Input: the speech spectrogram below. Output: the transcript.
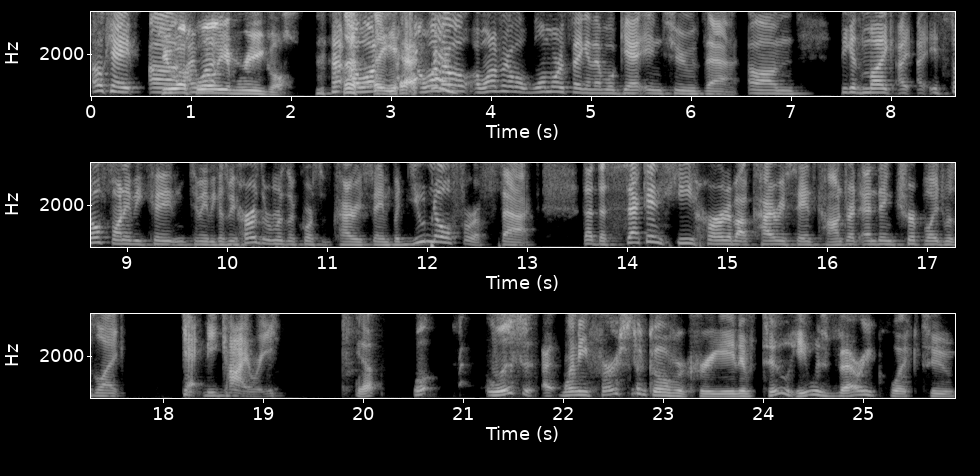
Okay, uh, Cue up I want, William Regal. I want yes. I want to I want to talk about one more thing, and then we'll get into that. Um, because Mike, I, I it's so funny because to me because we heard the rumors, of course, of Kairi Sane, but you know for a fact that the second he heard about Kairi Sane's contract ending, Triple H was like, "Get me Kairi." Yep. Well, listen, when he first took over creative too, he was very quick to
